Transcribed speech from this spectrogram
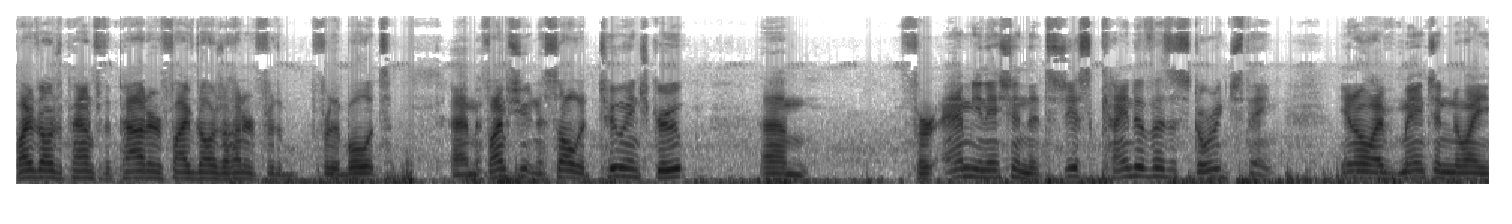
$5 a pound for the powder, $5 a hundred for the, for the bullets. Um, if I'm shooting a solid two inch group, um, for ammunition that's just kind of as a storage thing. You know, I've mentioned my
